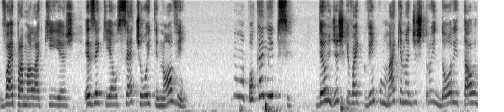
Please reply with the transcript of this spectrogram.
vai para Malaquias. Ezequiel 7, 8 e 9 é um apocalipse. Deus diz que vai vir com máquina destruidora e tal,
